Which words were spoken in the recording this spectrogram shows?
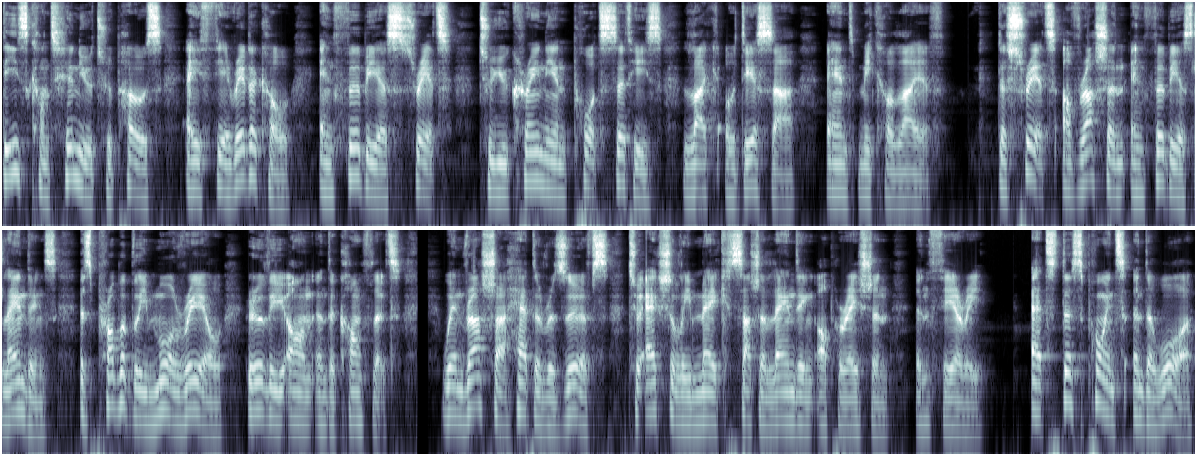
These continue to pose a theoretical amphibious threat to Ukrainian port cities like Odessa and Mykolaiv. The threat of Russian amphibious landings is probably more real early on in the conflict, when Russia had the reserves to actually make such a landing operation in theory. At this point in the war,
